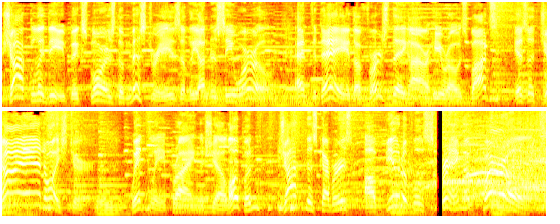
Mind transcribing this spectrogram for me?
Jacques LeDeep explores the mysteries of the undersea world. And today, the first thing our hero spots is a giant oyster. Quickly prying the shell open, Jacques discovers a beautiful string of pearls.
